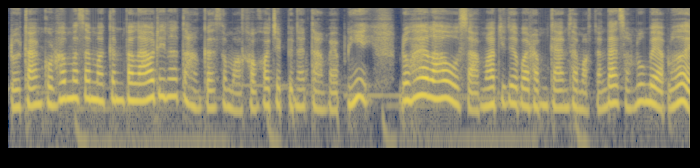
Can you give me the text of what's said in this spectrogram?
โดยการกดเข้ามาสมัครกันไปแล้วที่หน้าต่างการสมัครเขาก็จะเป็นหน้าต่างแบบนี้ โดยให้เราสามารถที่จะมาทำการสมัครกันได้สองรูปแบบเลย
